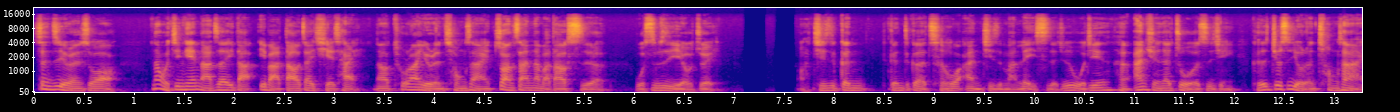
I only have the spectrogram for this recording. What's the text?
甚至有人说：“哦，那我今天拿着一把一把刀在切菜，然后突然有人冲上来撞上那把刀死了，我是不是也有罪？”啊，其实跟跟这个车祸案其实蛮类似的，就是我今天很安全在做的事情，可是就是有人冲上来，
